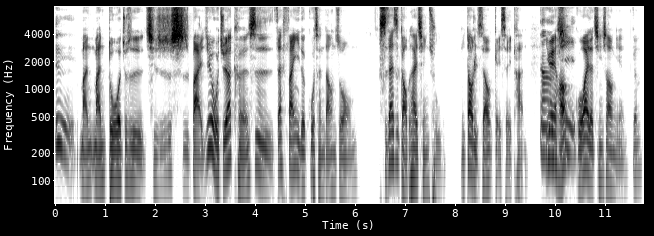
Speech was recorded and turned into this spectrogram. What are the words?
嗯，蛮蛮多就是其实是失败，因为我觉得它可能是在翻译的过程当中。实在是搞不太清楚，你到底是要给谁看？嗯，因为好像国外的青少年跟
